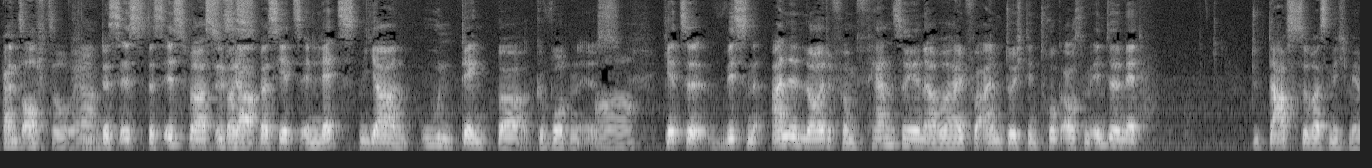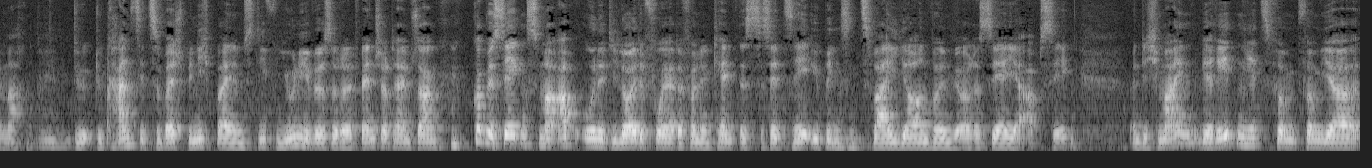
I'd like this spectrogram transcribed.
ganz oft so, ja. Das ist, das ist was, Das ist was, ja- was jetzt in den letzten Jahren undenkbar geworden ist. Ah. Jetzt äh, wissen alle Leute vom Fernsehen, aber halt vor allem durch den Druck aus dem Internet, du darfst sowas nicht mehr machen. Du, du kannst jetzt zum Beispiel nicht bei einem Steven Universe oder Adventure Time sagen, komm, wir sägen es mal ab, ohne die Leute vorher davon in Kenntnis zu setzen, hey, übrigens in zwei Jahren wollen wir eure Serie absägen. Und ich meine, wir reden jetzt vom, vom Jahr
